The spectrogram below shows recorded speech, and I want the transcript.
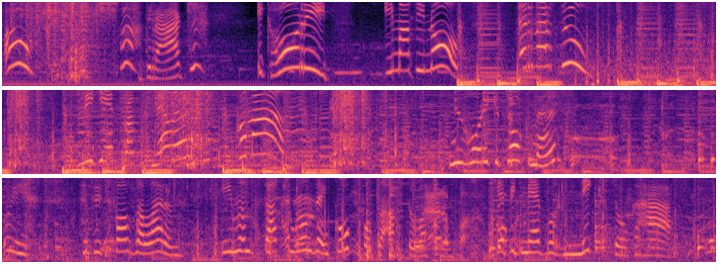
au. Sst, draak. Ik hoor iets. Iemand in nood. Er naartoe. Vlieg eens wat sneller. Kom aan. Nu hoor ik het ook, muis. Oei, het is vals alarm. Iemand staat gewoon zijn kookpotten af te wassen. Heb ik mij voor niks zo gehaast.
